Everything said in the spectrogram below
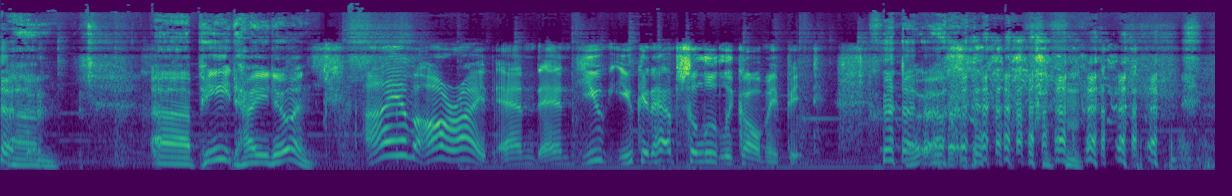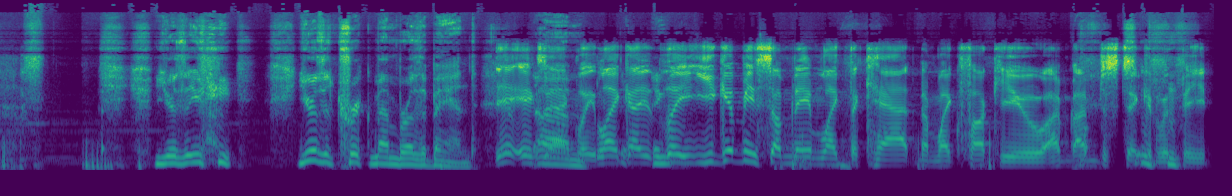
Um, uh, Pete, how are you doing? I am all right, and and you you can absolutely call me Pete. You're the you're the trick member of the band. Yeah, exactly. Um, like, I, like you give me some name like the cat, and I'm like, fuck you. I'm I'm just sticking with Pete.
